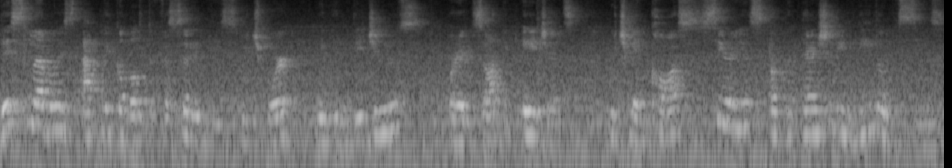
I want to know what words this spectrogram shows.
this level is applicable to facilities which work with indigenous or exotic agents which may cause serious or potentially lethal disease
